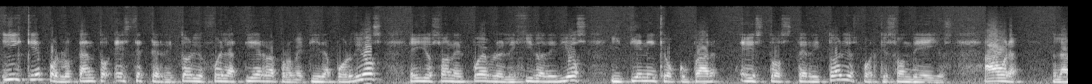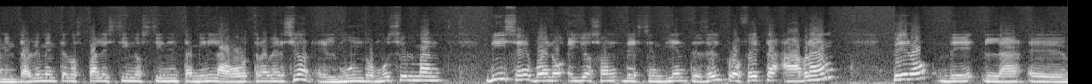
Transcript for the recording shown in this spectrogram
y que por lo tanto este territorio fue la tierra prometida por Dios, ellos son el pueblo elegido de Dios y tienen que ocupar estos territorios porque son de ellos. Ahora, Lamentablemente los palestinos tienen también la otra versión. El mundo musulmán dice, bueno, ellos son descendientes del profeta Abraham, pero de la eh,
